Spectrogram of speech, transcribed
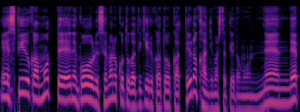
えー、スピード感持ってね、ゴールに迫ることができるかどうかっていうのを感じましたけどもね。で、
